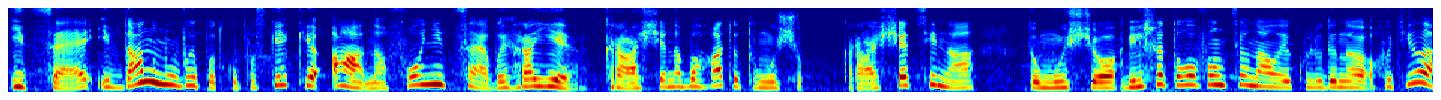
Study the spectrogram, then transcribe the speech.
і С. І в даному випадку, оскільки А на фоні С виграє краще набагато, тому що краща ціна. Тому що більше того функціоналу, яку людина хотіла,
